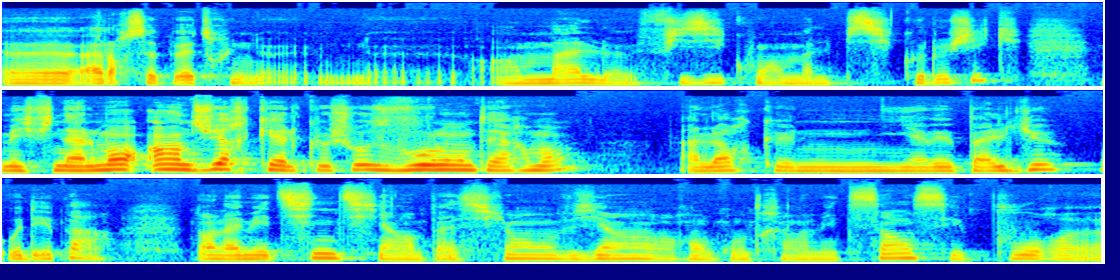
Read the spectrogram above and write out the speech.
Euh, alors ça peut être une- une- un mal physique ou un mal psychologique, mais finalement induire quelque chose volontairement alors qu'il n'y avait pas lieu au départ. Dans la médecine, si un patient vient rencontrer un médecin, c'est pour euh,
